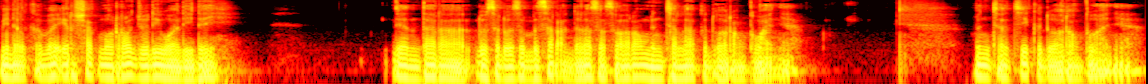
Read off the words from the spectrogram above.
minal kabair syatmur rajuli walidayh. Di antara dosa-dosa besar adalah seseorang mencela kedua orang tuanya. Mencaci kedua orang tuanya.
